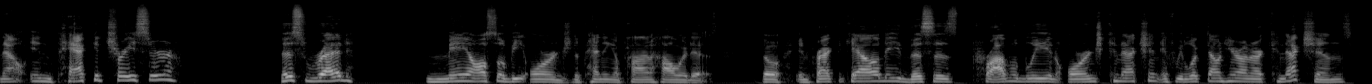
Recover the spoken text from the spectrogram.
Now in Packet Tracer, this red may also be orange depending upon how it is. So in practicality, this is probably an orange connection. If we look down here on our connections,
